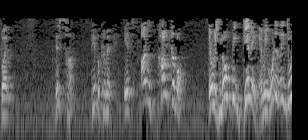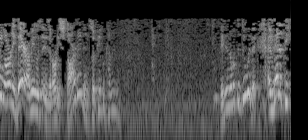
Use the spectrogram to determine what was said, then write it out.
but this time, people come in, it's uncomfortable. There was no beginning. I mean, what are they doing already there? I mean, was, is it already started? And so people come in. They didn't know what to do with it. And then at the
